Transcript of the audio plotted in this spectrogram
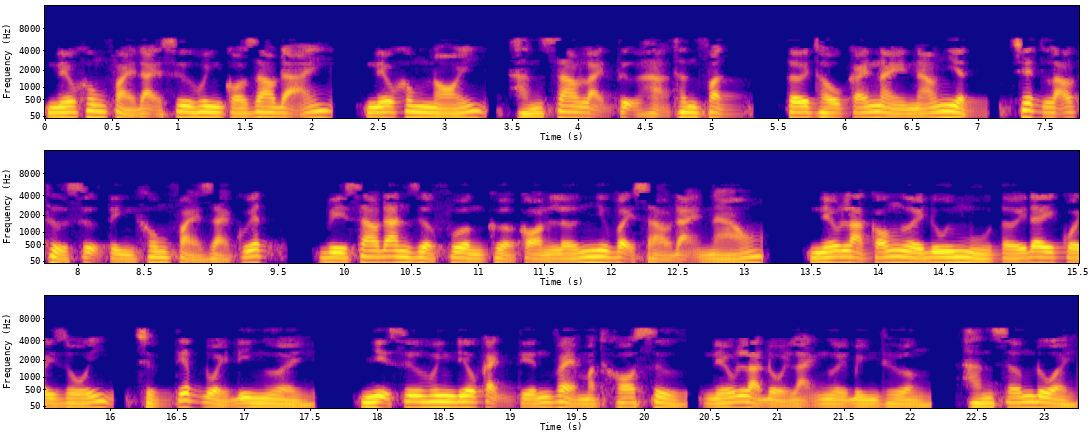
nếu không phải đại sư huynh có giao đãi, nếu không nói, hắn sao lại tự hạ thân phận, tới thấu cái này náo nhiệt, chết lão thử sự tình không phải giải quyết, vì sao đan dược phường cửa còn lớn như vậy xào đại náo, nếu là có người đuôi mù tới đây quấy rối, trực tiếp đuổi đi người. Nhị sư huynh điêu cạnh tiến vẻ mặt khó xử, nếu là đổi lại người bình thường, hắn sớm đuổi,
